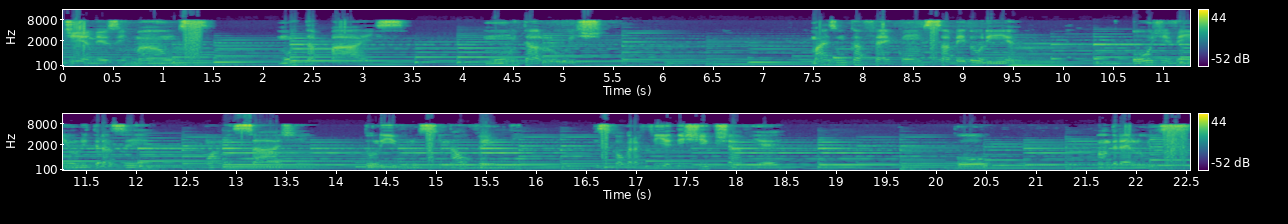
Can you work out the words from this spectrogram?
dia, meus irmãos. Muita paz, muita luz. Mais um café com sabedoria. Hoje venho lhe trazer uma mensagem do livro Sinal Verde, psicografia de Chico Xavier, por André Luiz.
